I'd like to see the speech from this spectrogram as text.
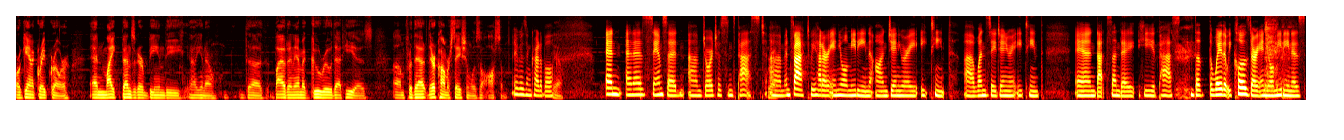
organic grape grower, and Mike Benziger being the uh, you know the biodynamic guru that he is. Um, for that, their conversation was awesome. it was incredible. Yeah. And and as Sam said, um, George has since passed. Right. Um, in fact, we had our annual meeting on January 18th, uh, Wednesday, January 18th, and that Sunday he had passed. the The way that we closed our annual meeting is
